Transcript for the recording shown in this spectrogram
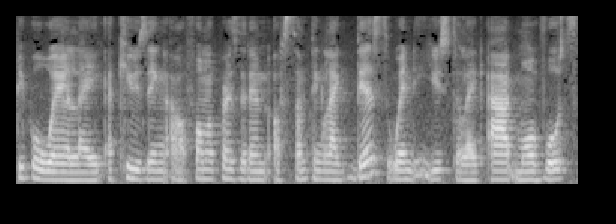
people were like accusing our former president of something like this when they used to like add more votes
